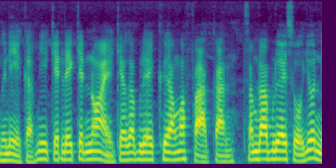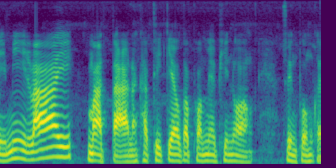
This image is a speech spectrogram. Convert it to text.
มื้อนี้ก็มีเก็ดเล็กเก็ดน้อยเกี่ยวกับเรือยเครื่องมาฝากกันสำหรับเรือยโสยนนี่มีหลายมาตรานะครับ ที่เกี่ยวกับพ่อแม่พี่น้อง ซึ่งผมก็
